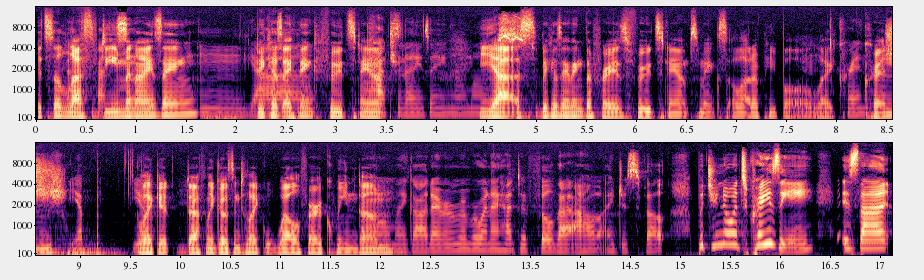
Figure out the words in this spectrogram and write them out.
it's a less Offensive. demonizing Mm, because I think food stamps. patronizing almost. Yes, because I think the phrase food stamps makes a lot of people Mm, like cringe. cringe. Yep. Yep. Like it definitely goes into like welfare queendom. Oh my god, I remember when I had to fill that out. I just felt. But you know what's crazy is that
